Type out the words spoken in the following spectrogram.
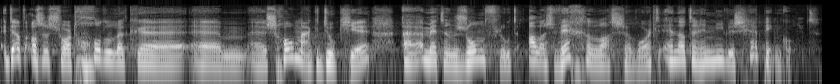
Dat als een soort goddelijk uh, um, schoonmaakdoekje uh, met een zonvloed alles weggewassen wordt en dat er een nieuwe schepping komt.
